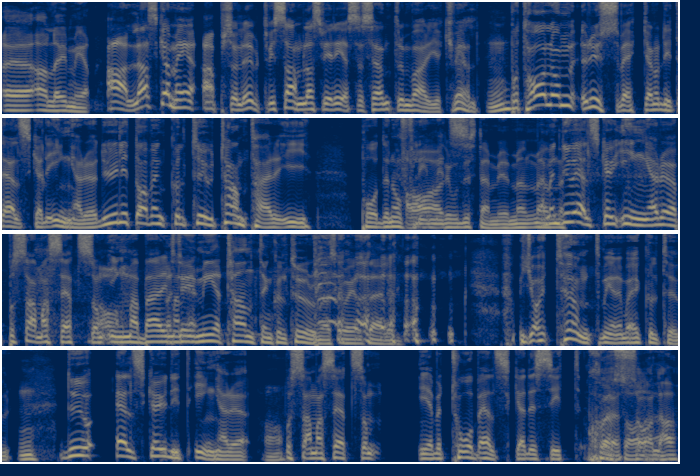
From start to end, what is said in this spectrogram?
eh, alla är med. Alla ska med, absolut. Vi samlas vid resecentrum varje kväll. Mm. På tal om ryssveckan och ditt älskade Ingarö. Du är lite av en kulturtant här i podden Off Ja, jo, det stämmer ju. Men, men, Ja, men du älskar ju Ingarö på samma sätt som Ja, Ingmar Bergman. Fast det är mer tant än kultur om jag ska vara helt ärlig. Jag är tönt mer än vad jag är kultur. Mm. Du älskar ju ditt Ingarö på samma sätt som Evert Taube älskade sitt Sjösala,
